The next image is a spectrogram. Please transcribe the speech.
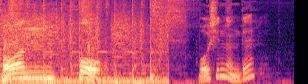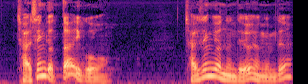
건호 멋있는데? 잘생겼다 이거. 잘생겼는데요, 형님들?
